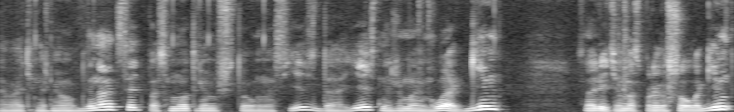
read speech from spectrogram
Давайте нажмем F12, посмотрим, что у нас есть. Да, есть. Нажимаем логин. Смотрите, у нас произошел логин.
